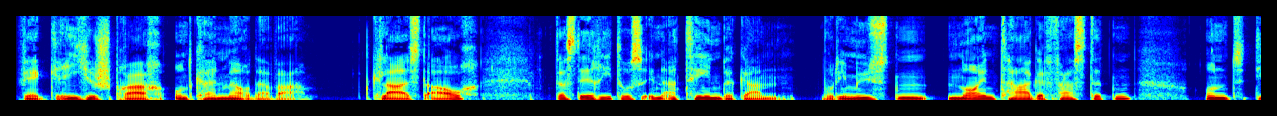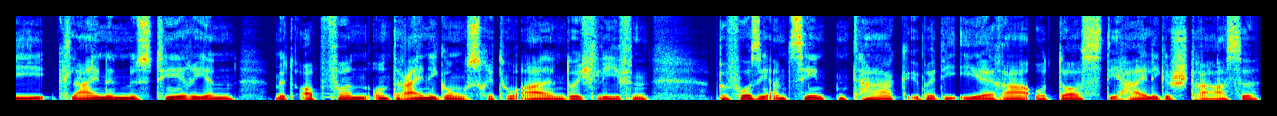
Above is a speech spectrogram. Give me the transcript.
wer Griechisch sprach und kein Mörder war. Klar ist auch, dass der Ritus in Athen begann, wo die Mysten neun Tage fasteten und die kleinen Mysterien mit Opfern und Reinigungsritualen durchliefen, bevor sie am zehnten Tag über die Iera Odos, die heilige Straße,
